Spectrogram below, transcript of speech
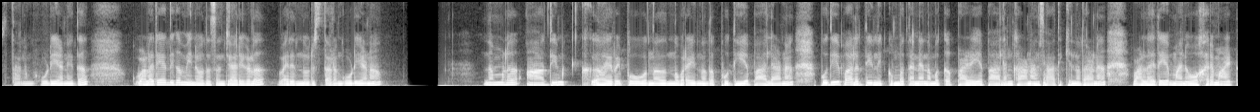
സ്ഥലം കൂടിയാണിത്. വളരെയധികം വിനോദസഞ്ചാരികൾ വരുന്നൊരു സ്ഥലം കൂടിയാണ്. നമ്മൾ ആദ്യം കയറി പോകുന്നതെന്ന് പറയുന്നത് പുതിയ പാലാണ്. പുതിയ പാലത്തിൽ നിൽക്കുമ്പോൾ തന്നെ നമുക്ക് പഴയ പാലം കാണാൻ സാധിക്കുന്നതാണ്. വളരെ മനോഹരമായിട്ട്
